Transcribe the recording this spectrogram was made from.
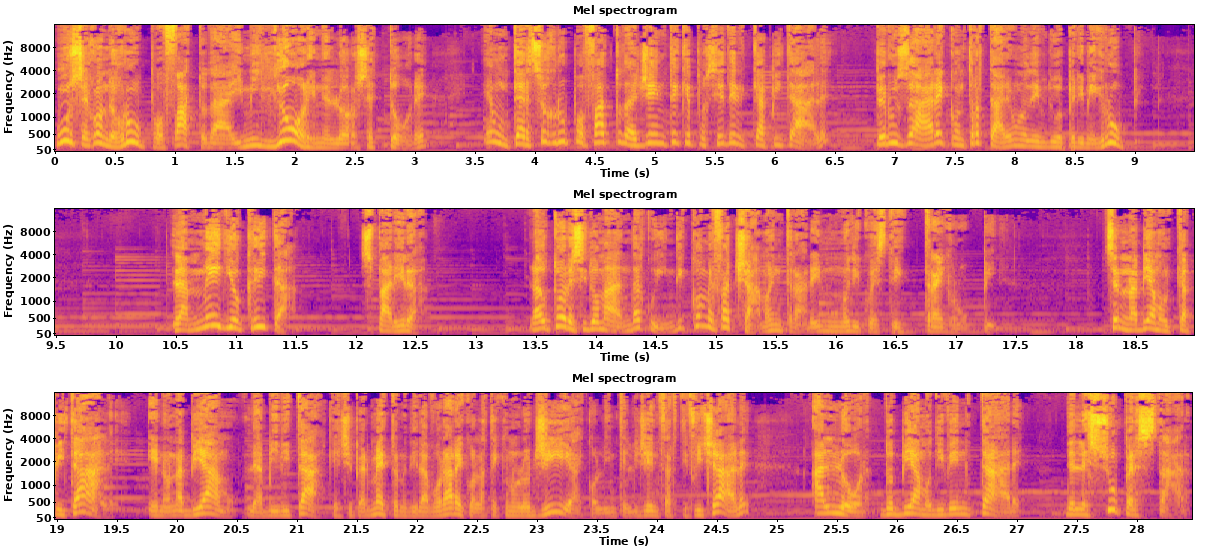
un secondo gruppo fatto dai migliori nel loro settore e un terzo gruppo fatto da gente che possiede il capitale per usare e contrattare uno dei due primi gruppi. La mediocrità sparirà. L'autore si domanda quindi come facciamo a entrare in uno di questi tre gruppi. Se non abbiamo il capitale e non abbiamo le abilità che ci permettono di lavorare con la tecnologia e con l'intelligenza artificiale, allora dobbiamo diventare delle superstar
